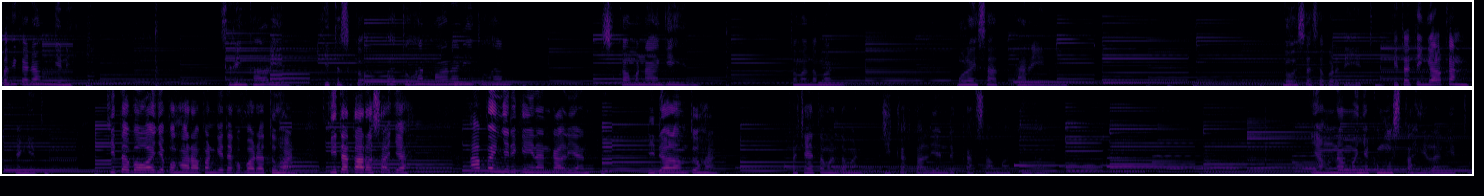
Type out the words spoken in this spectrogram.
Tapi kadang gini, sering kali ya kita suka, ah Tuhan mana nih Tuhan? Suka menagih gitu. Teman-teman, mulai saat hari ini, Gak usah seperti itu. Kita tinggalkan yang itu. Kita bawa aja pengharapan kita kepada Tuhan. Kita taruh saja apa yang jadi keinginan kalian di dalam Tuhan. Percaya teman-teman, jika kalian dekat sama Tuhan, yang namanya kemustahilan itu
